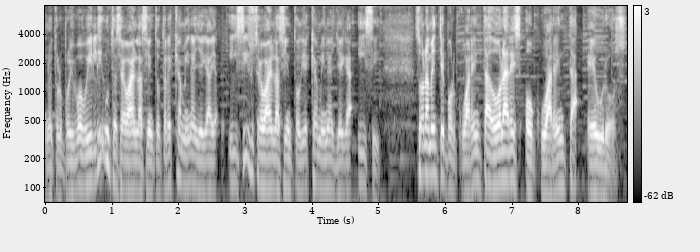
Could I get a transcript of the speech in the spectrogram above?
Nuestro propio building, usted se va en la 103, camina, llega a Easy, usted se va en la 110, camina, llega Easy. Solamente por 40 dólares o 40 euros.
